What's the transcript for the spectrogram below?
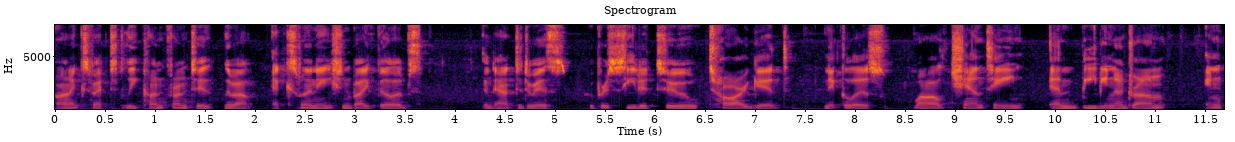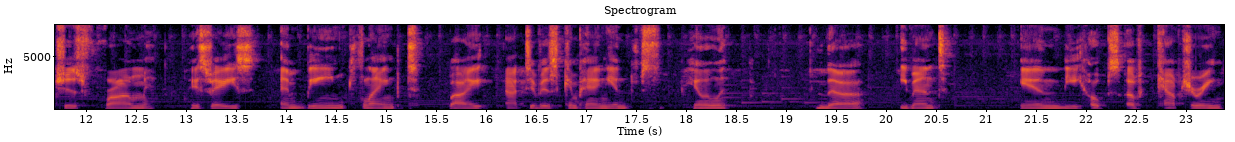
unexpectedly confronted without explanation by Phillips, an activist who proceeded to target Nicholas while chanting and beating a drum inches from his face and being flanked by activist companions. The event in the hopes of capturing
